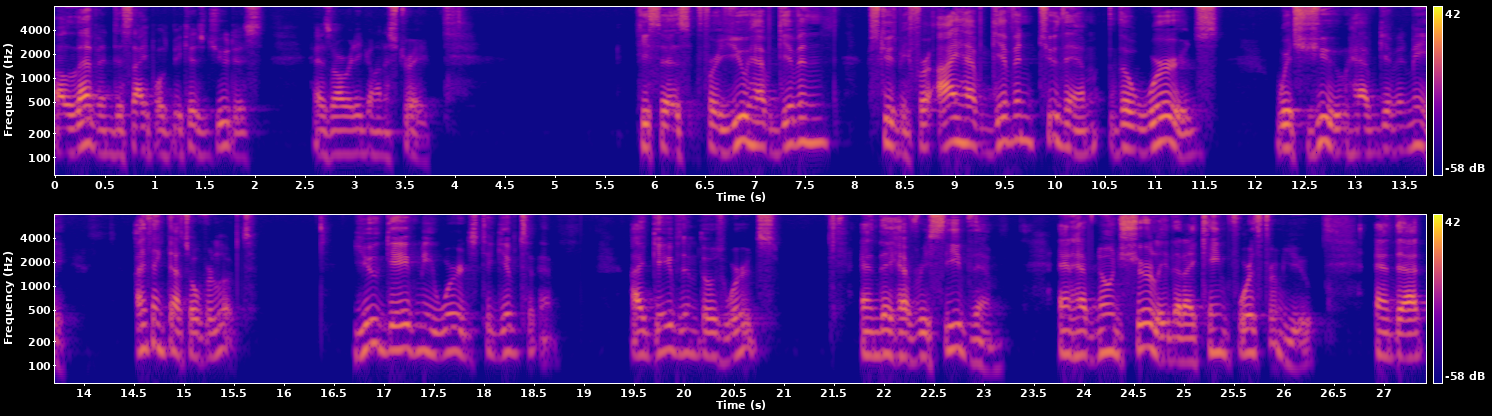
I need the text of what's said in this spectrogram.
11 disciples because Judas has already gone astray. He says, For you have given, excuse me, for I have given to them the words which you have given me. I think that's overlooked. You gave me words to give to them. I gave them those words, and they have received them, and have known surely that I came forth from you, and that,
